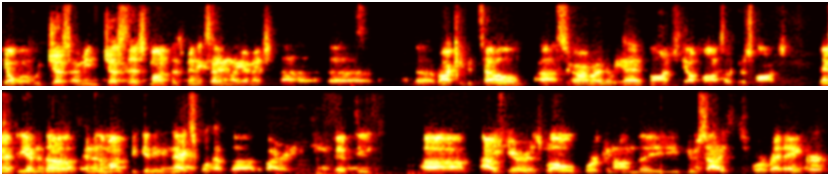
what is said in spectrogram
you know we just I mean just this month has been exciting. Like I mentioned, uh, the the Rocky Patel uh, cigar bar that we had launched, the Alfonso just launched. Then at the end of the end of the month, beginning of next, we'll have the the Byron 1850 uh, out here as well, working on the new sizes for Red Anchor.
